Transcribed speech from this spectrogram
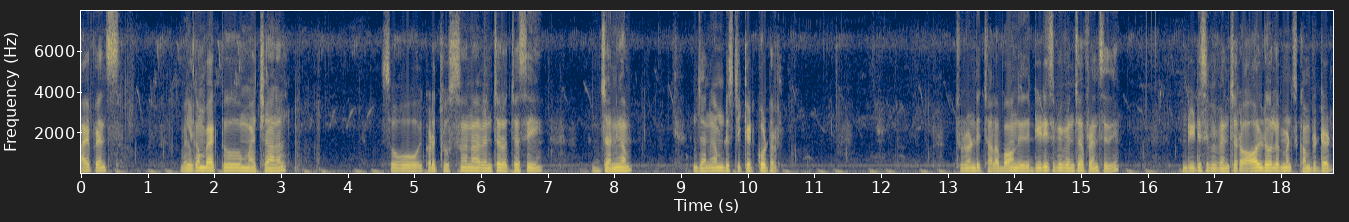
Hi friends welcome back to my channel. So ఇక్కడ చూస్తున్న వెంచర్ వచ్చేసి జన్గం జన్గం డిస్టిక్ హెడ్ క్వార్టర్. చూడండి చాలా బాగుంది. ఇది డీటీసీపీ వెంచర్ ఫ్రెండ్స్ ఇది. DTCP venture all developments completed.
